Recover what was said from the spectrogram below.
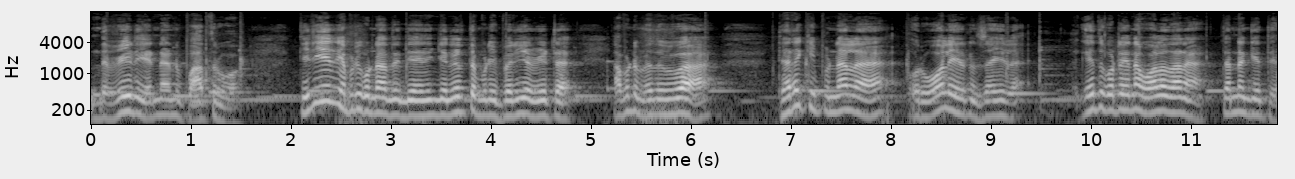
இந்த வீடு என்னன்னு பார்த்துருவோம். திடீர்னு எப்படி கொண்டாந்து இங்கே நிறுத்த முடியும் பெரிய வீட்டை? அப்படின்னு மெதுவாக திரைக்கு பின்னால் ஒரு ஓலை இருக்கும் சைடில். கீத்து கொட்டைன்னா ஓலை தானே? தென்னங்கீத்து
